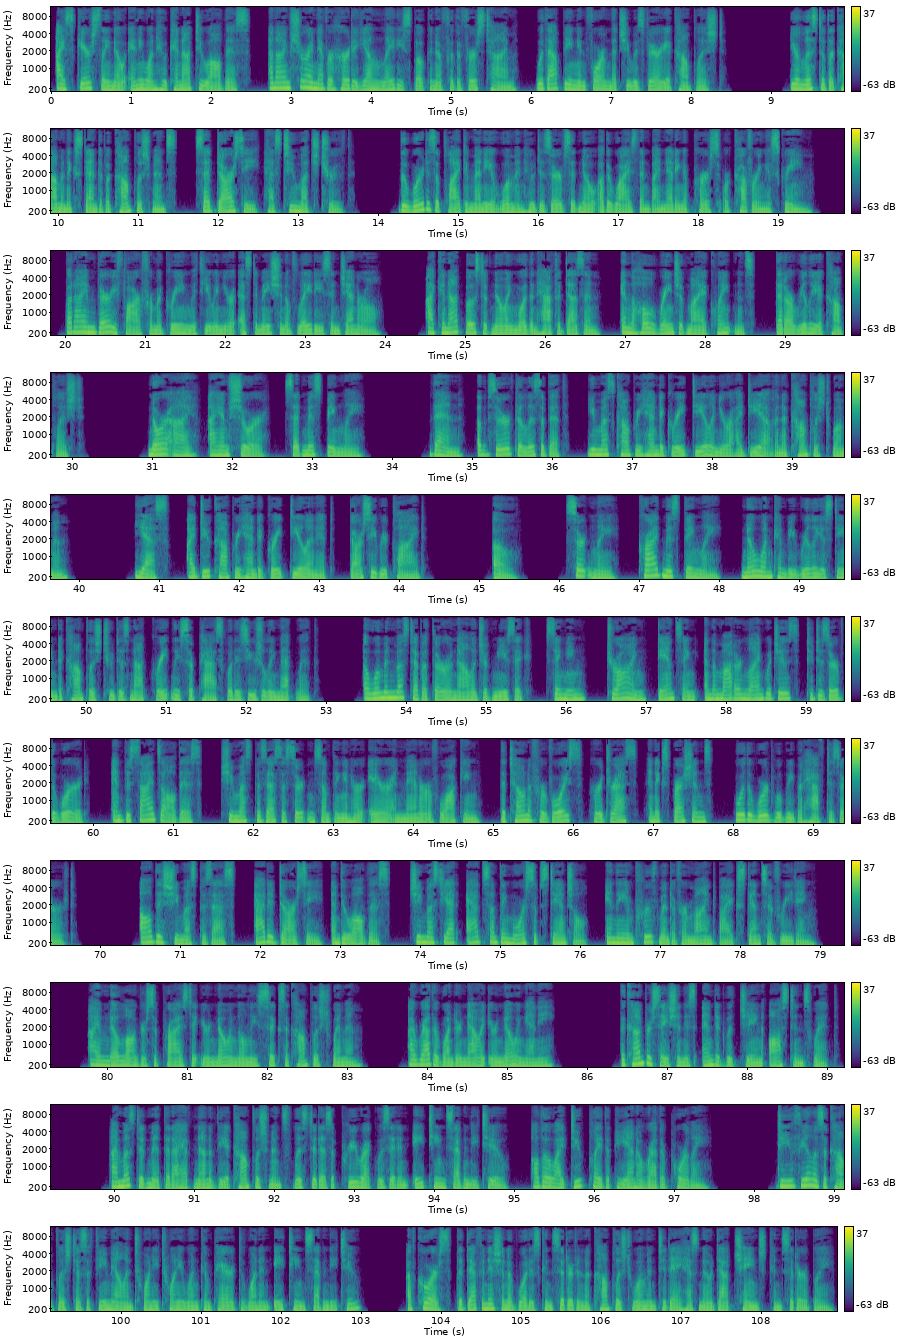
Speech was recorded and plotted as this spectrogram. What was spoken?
I scarcely know anyone who cannot do all this, and I'm sure I never heard a young lady spoken of for the first time, without being informed that she was very accomplished. Your list of the common extent of accomplishments, said Darcy, has too much truth. The word is applied to many a woman who deserves it no otherwise than by netting a purse or covering a screen. But I am very far from agreeing with you in your estimation of ladies in general. I cannot boast of knowing more than half a dozen, in the whole range of my acquaintance, that are really accomplished. Nor I, I am sure, said Miss Bingley. Then, observed Elizabeth, you must comprehend a great deal in your idea of an accomplished woman. Yes, I do comprehend a great deal in it, Darcy replied. Oh. Certainly, cried Miss Bingley, no one can be really esteemed accomplished who does not greatly surpass what is usually met with. A woman must have a thorough knowledge of music, singing, drawing, dancing, and the modern languages to deserve the word, and besides all this, she must possess a certain something in her air and manner of walking, the tone of her voice, her address, and expressions, or the word will be but half deserved. All this she must possess, added Darcy, and to all this, she must yet add something more substantial, in the improvement of her mind by extensive reading. I am no longer surprised at your knowing only six accomplished women. I rather wonder now at your knowing any. The conversation is ended with Jane Austen's wit. I must admit that I have none of the accomplishments listed as a prerequisite in 1872, although I do play the piano rather poorly. Do you feel as accomplished as a female in 2021 compared to one in 1872? Of course, the definition of what is considered an accomplished woman today has no doubt changed considerably.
